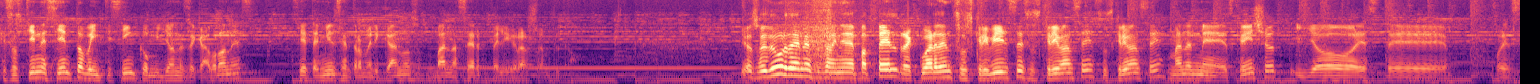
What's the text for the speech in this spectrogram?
que sostiene 125 millones de cabrones, 7 mil centroamericanos van a hacer peligrar su empleo. Yo soy Durden, esta es Avenida de Papel. Recuerden suscribirse, suscríbanse, suscríbanse, mándenme screenshot y yo, este, pues,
